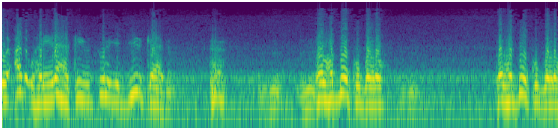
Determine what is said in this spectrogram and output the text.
oo cadow hareeraha ka yudunaya jiirkaaga ol hadduu ku galo ol hadduu ku galo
